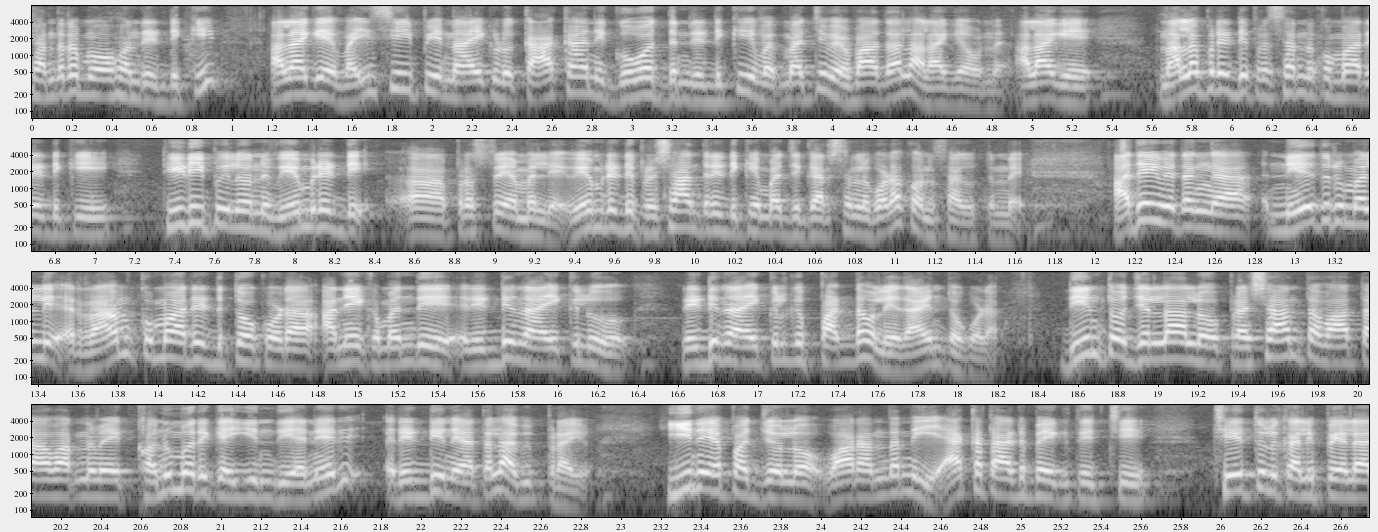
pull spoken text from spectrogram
చంద్రమోహన్ రెడ్డికి అలాగే వైసీపీ నాయకుడు కాకాని గోవర్ధన్ రెడ్డికి మధ్య వివాదాలు అలాగే ఉన్నాయి. అలాగే నల్లపరెడ్డి ప్రసన్న కుమార్ రెడ్డికి టీడీపీలోని వేమిరెడ్డి ప్రస్తుత ఎమ్మెల్యే వేమిరెడ్డి ప్రశాంత్ రెడ్డికి మధ్య ఘర్షణలు కూడా కొనసాగుతున్నాయి. అదేవిధంగా నేదురుమల్లి రామ్ కుమార్ రెడ్డితో కూడా అనేక మంది రెడ్డి నాయకులు రెడ్డి నాయకులకు పడ్డం లేదు ఆయనతో కూడా. దీంతో జిల్లాలో ప్రశాంత వాతావరణమే కనుమరుగయ్యింది అనేది రెడ్డి నేతల అభిప్రాయం. ఈ నేపథ్యంలో వారందరినీ ఏకతాటిపైకి తెచ్చి చేతులు కలిపేలా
